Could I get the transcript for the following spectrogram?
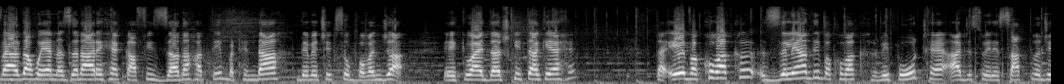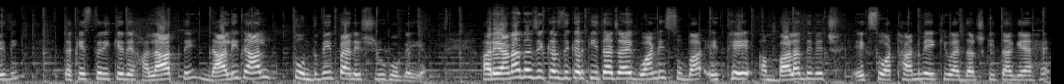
ਫੈਲਦਾ ਹੋਇਆ ਨਜ਼ਰ ਆ ਰਿਹਾ ਹੈ। ਕਾਫੀ ਜ਼ਿਆਦਾ ਹੱਦ ਤੇ ਬਠਿੰਡਾ ਦੇ ਵਿੱਚ 152 AQI ਦਰਜ ਕੀਤਾ ਗਿਆ ਹੈ। ਤਾਂ ਇਹ ਵੱਖੋ-ਵੱਖ ਜ਼ਿਲ੍ਹਿਆਂ ਦੇ ਵੱਖੋ-ਵੱਖ ਰਿਪੋਰਟ ਹੈ ਅੱਜ ਸਵੇਰੇ 7 ਵਜੇ ਦੀ। ਤਾਂ ਕਿਸ ਤਰੀਕੇ ਦੇ ਹਾਲਾਤ ਨੇ? ਨਾਲ ਹੀ ਨਾਲ ਧੁੰਦ ਵੀ ਪੈਣੀ ਸ਼ੁਰੂ ਹੋ ਗਈ ਹੈ। ਹਰਿਆਣਾ ਦਾ ਜ਼ਿਕਰ ਜ਼ਿਕਰ ਕੀਤਾ ਜਾਏ ਗਵਾਂਢੀ ਸੂਬਾ ਇੱਥੇ ਅੰਬਾਲਾ ਦੇ ਵਿੱਚ 198 AQI ਦਰਜ ਕੀਤਾ ਗਿਆ ਹੈ।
